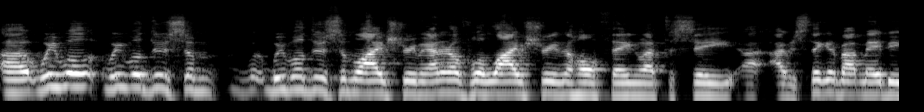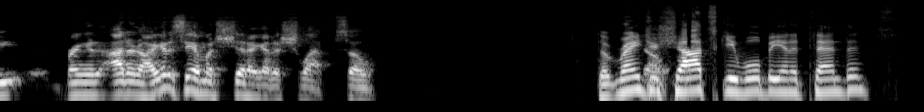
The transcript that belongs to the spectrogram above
uh, we will. We will do some. We will do some live streaming. I don't know if we'll live stream the whole thing. We'll have to see. I, I was thinking about maybe bringing. I don't know. I got to see how much shit I got to schlep. So The Ranger No. Shotsky will be in attendance.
